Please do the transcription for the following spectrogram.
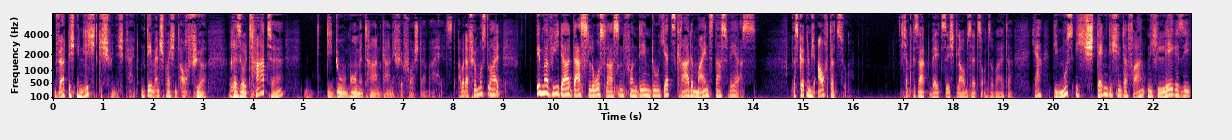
wörtlich in Lichtgeschwindigkeit und dementsprechend auch für Resultate, die du momentan gar nicht für vorstellbar hältst. Aber dafür musst du halt immer wieder das loslassen, von dem du jetzt gerade meinst, das wär's. Das gehört nämlich auch dazu. Ich habe gesagt, Weltsicht, Glaubenssätze und so weiter. Ja, die muss ich ständig hinterfragen und ich lege sie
